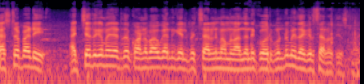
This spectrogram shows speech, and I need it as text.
కష్టపడి అత్యధిక మెజార్టీతో కొండబాబు గారిని గెలిపించాలని మమ్మల్ని అందరినీ కోరుకుంటూ మీ దగ్గర సెలవు తీసుకున్నాం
